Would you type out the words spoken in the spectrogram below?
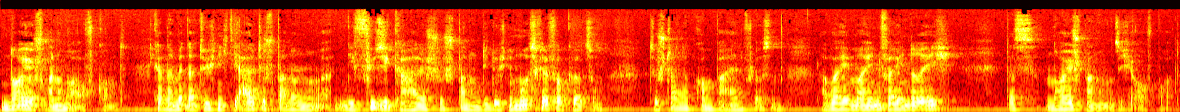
neue Spannung aufkommt. Ich kann damit natürlich nicht die alte Spannung, die physikalische Spannung, die durch eine Muskelverkürzung zustande kommt, beeinflussen. Aber immerhin verhindere ich, dass neue Spannung sich aufbaut.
